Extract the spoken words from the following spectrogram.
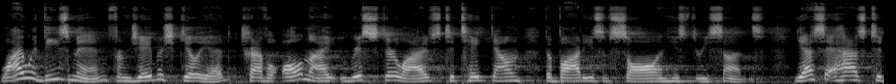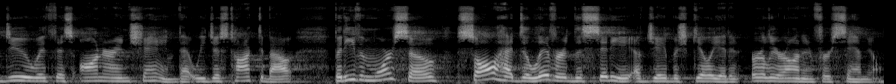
Why would these men from Jabesh Gilead travel all night, risk their lives to take down the bodies of Saul and his three sons? Yes, it has to do with this honor and shame that we just talked about, but even more so, Saul had delivered the city of Jabesh Gilead earlier on in 1 Samuel.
